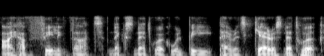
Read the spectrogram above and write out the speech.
I have a feeling that next network will be Parents Carers Network.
